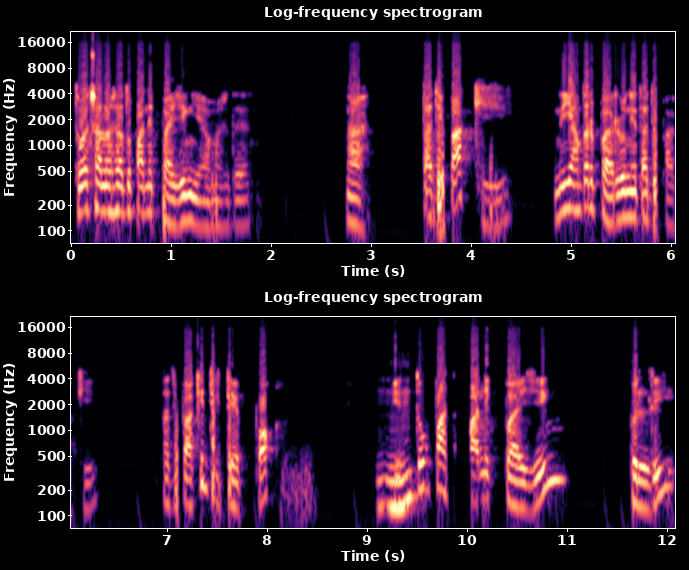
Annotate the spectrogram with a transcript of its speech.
itu kan salah satu panic buying ya maksudnya nah tadi pagi ini yang terbaru nih tadi pagi tadi pagi di Depok Mm-mm. itu pada panic buying beli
